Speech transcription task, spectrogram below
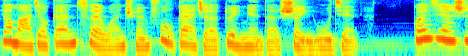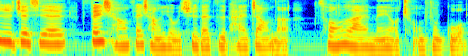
要么就干脆完全覆盖着对面的摄影物件。关键是这些非常非常有趣的自拍照呢，从来没有重复过。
